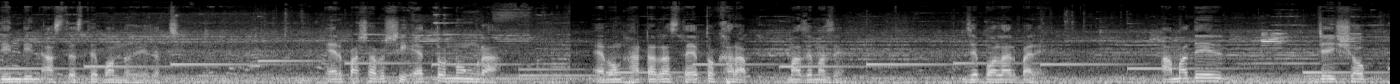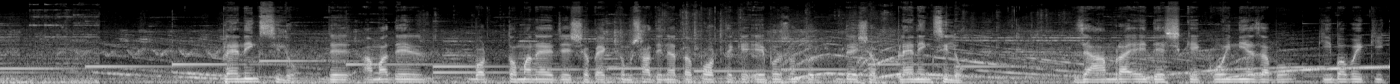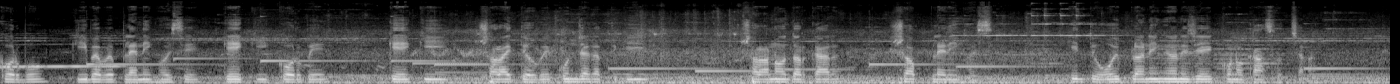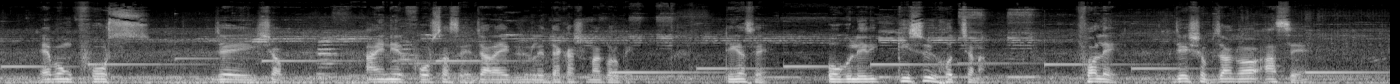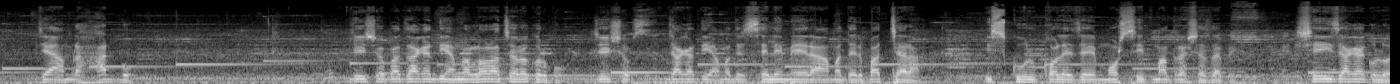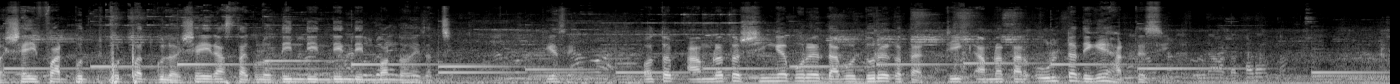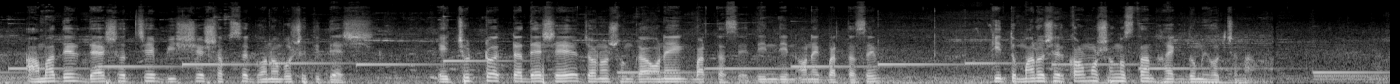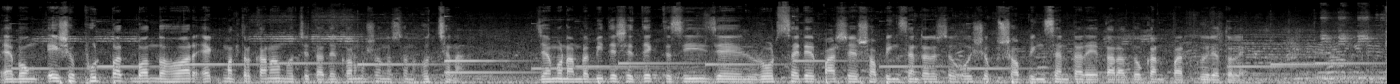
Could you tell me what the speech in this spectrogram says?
দিন দিন আস্তে আস্তে বন্ধ হয়ে যাচ্ছে। এর পাশাপাশি এত নোংরা এবং হাঁটার রাস্তা এত খারাপ মাঝে মাঝে যে বলার বাইরে আমাদের যেই সব প্ল্যানিং ছিল যে আমাদের বর্তমানে যেসব একদম স্বাধীনতার পর থেকে এ পর্যন্ত যেসব প্ল্যানিং ছিল যে আমরা এই দেশকে কই নিয়ে যাব কীভাবে কি করব? কীভাবে প্ল্যানিং হয়েছে? কে কি করবে? কে কি সরাইতে হবে? কোন জায়গা থেকে সরানো দরকার? সব প্ল্যানিং হয়েছে। কিন্তু ওই প্ল্যানিং অনুযায়ী কোনো কাজ হচ্ছে না। এবং ফোর্স যে সব আইনের ফোর্স আছে, যারা এগুলো দেখাশোনা করবে, ঠিক আছে? ওগুলির কিছুই হচ্ছে না। ফলে যেসব জায়গা আছে যে আমরা হাঁটবো। যেসব জায়গা দিয়ে আমরা লড়াচড়া করব, যেসব জায়গা দিয়ে আমাদের ছেলে মেয়েরা আমাদের বাচ্চারা স্কুল, কলেজে, মসজিদ, মাদ্রাসা যাবে, সেই জায়গাগুলো, সেই ফাট ফুটপাথগুলো সেই রাস্তাগুলো দিন দিন দিন দিন বন্ধ হয়ে যাচ্ছে। ঠিক আছে? অতএব আমরা তো সিঙ্গাপুরের দাব দূরের কথা, ঠিক আমরা তার উল্টা দিকে হাঁটতেছি। আমাদের দেশ হচ্ছে বিশ্বের সবচেয়ে ঘনবসতি দেশ। এই ছোট্ট একটা দেশে জনসংখ্যা অনেক বাড়তেছে, দিন দিন অনেক বাড়তেছে। কিন্তু মানুষের কর্মসংস্থান একদমই হচ্ছে না। এবং এইসব ফুটপাত বন্ধ হওয়ার একমাত্র কারণ হচ্ছে তাদের কর্মসংস্থান হচ্ছে না। যেমন আমরা বিদেশে দেখতেছি যে রোড সাইডের পাশে শপিং সেন্টার আছে, ওইসব শপিং সেন্টারে তারা দোকানপাট করে তোলে।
